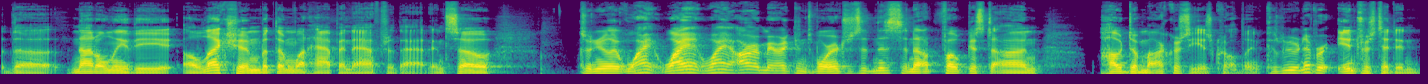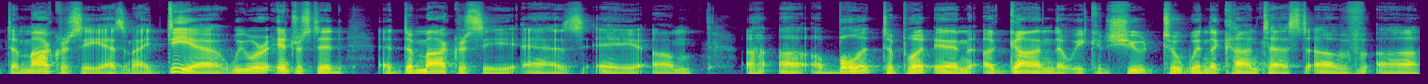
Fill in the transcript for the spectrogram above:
the not only the election but then what happened after that. And so, so you're like, why why why are Americans more interested in this and not focused on how democracy is crumbling because we were never interested in democracy as an idea. We were interested at democracy as a, um, a, a bullet to put in a gun that we could shoot to win the contest of uh,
